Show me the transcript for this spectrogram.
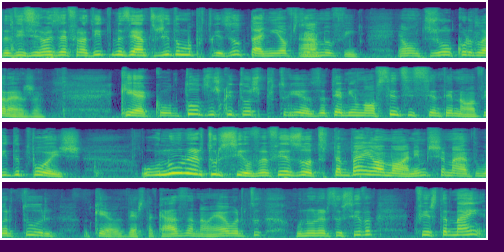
das edições Afrodite, mas é a Antologia do Humor Português. Eu tenho e ofereci ah. ao meu filho. É um tijolo cor de laranja que é com todos os escritores portugueses até 1969 e depois o Nuno Artur Silva fez outro também homónimo chamado Artur, que é desta casa, não é? O, Arthur, o Nuno Artur Silva que fez também,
